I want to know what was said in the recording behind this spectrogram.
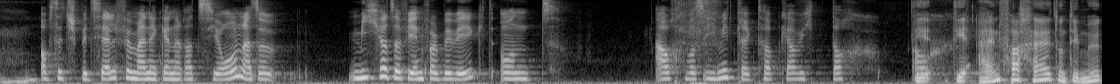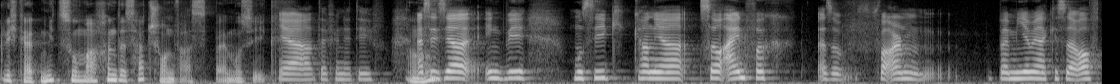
Mhm. Ob es jetzt speziell für meine Generation, also mich hat es auf jeden Fall bewegt und auch was ich mitgekriegt habe, glaube ich doch die, die, Einfachheit und die Möglichkeit mitzumachen, das hat schon was bei Musik. Ja, definitiv. Mhm. Also es ist ja irgendwie, Musik kann ja so einfach, also vor allem bei mir merke ich sehr oft,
